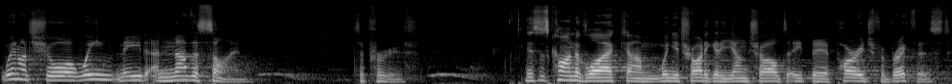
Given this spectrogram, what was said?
We're not sure, we need another sign to prove. This is kind of like um, when you try to get a young child to eat their porridge for breakfast.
